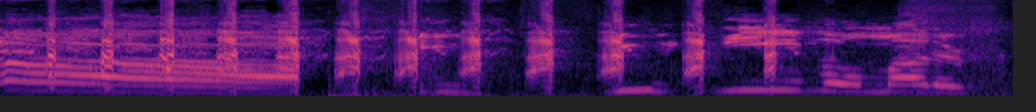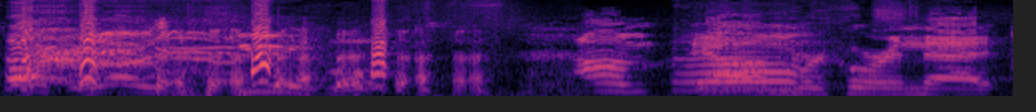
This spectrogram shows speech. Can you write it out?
Oh, you, you evil motherfucker! That was beautiful. Um, yeah, I'm recording that.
